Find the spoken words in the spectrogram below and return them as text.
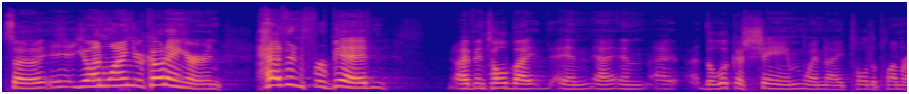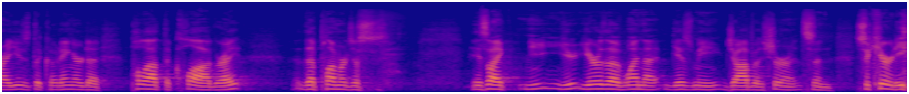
So eh, you unwind your coat hanger, and heaven forbid, I've been told by, and, uh, and I, the look of shame when I told the plumber I used the coat hanger to pull out the clog, right? the plumber just, he's like, You're the one that gives me job assurance and security.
